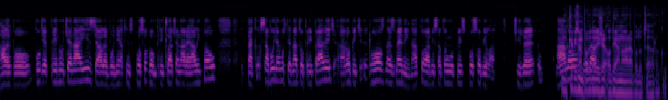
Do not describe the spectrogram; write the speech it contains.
alebo bude prinútená ísť, alebo nejakým spôsobom pritlačená realitou, tak sa bude musieť na to pripraviť a robiť rôzne zmeny na to, aby sa tomu prispôsobila. Čiže áno... No, keby sme povedali, že od januára budúceho roku.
